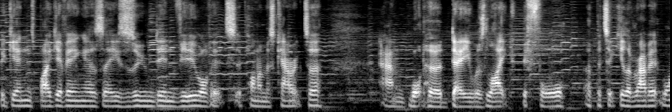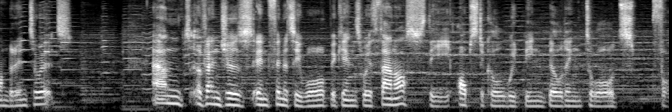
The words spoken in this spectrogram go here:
begins by giving us a zoomed in view of its eponymous character and what her day was like before a particular rabbit wandered into it. And Avengers Infinity War begins with Thanos, the obstacle we'd been building towards for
